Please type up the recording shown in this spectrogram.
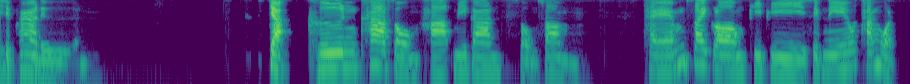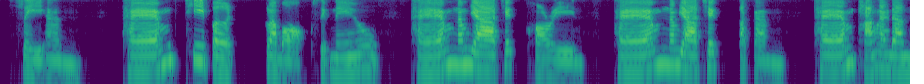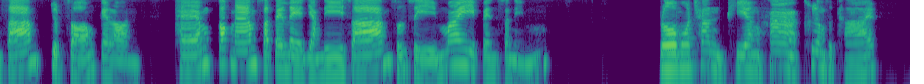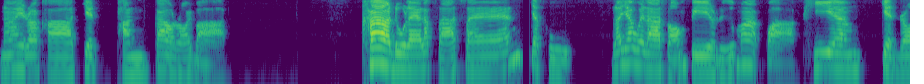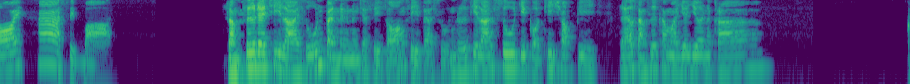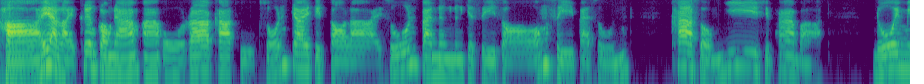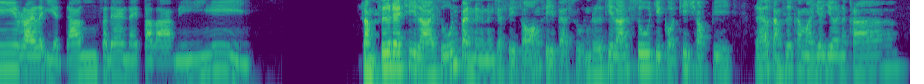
25 เดือน จะคืนค่าส่งหากมีการส่งซ่อม แถมไส้กรอง PP 10 นิ้วทั้งหมด 4 อัน แถมที่เปิดกระบอก 10 นิ้ว แถมน้ำยาเช็คคลอรีน แถมน้ำยาเช็คตะกัน แถมถังแรงดัน 3.2 แกลลอน แถมก๊อกน้ำสเตนเลสอย่างดี 304 ไม่เป็นสนิม โปรโมชั่นเพียง 5 เครื่องสุดท้าย ในราคา 7,900 บาท ค่าดูแลรักษาแสนจะถูก ระยะเวลา 2 ปีหรือมากกว่าเพียง 700 750บาท สั่งซื้อได้ที่ไลน์0811742480หรือที่ร้านซูจิโกะที่ช้อปปีแล้วสั่งซื้อเข้ามาเยอะๆนะครับ ขายอะไรเครื่องกรองน้ำ RO ราคาถูกสนใจติดต่อไลน์0811742480 ค่าส่ง 25 บาท โดยมีรายละเอียดดังแสดงในตารางนี้ สั่งซื้อได้ที่ไลน์ 0811742480 หรือที่ร้านซูจิโกะที่ช้อปปีแล้วสั่งซื้อเข้ามาเยอะๆนะครับ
